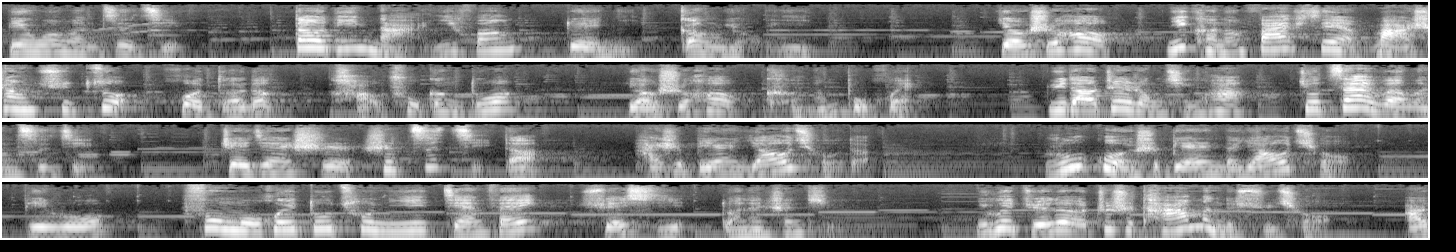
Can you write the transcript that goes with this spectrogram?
并问问自己，到底哪一方对你更有益？有时候你可能发现马上去做获得的好处更多，有时候可能不会。遇到这种情况，就再问问自己，这件事是自己的还是别人要求的？如果是别人的要求，比如父母会督促你减肥、学习、锻炼身体，你会觉得这是他们的需求，而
